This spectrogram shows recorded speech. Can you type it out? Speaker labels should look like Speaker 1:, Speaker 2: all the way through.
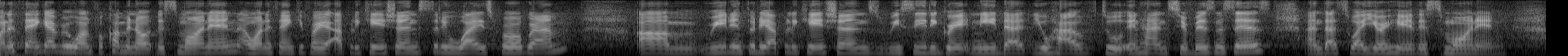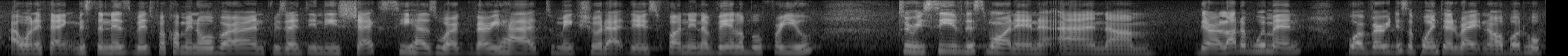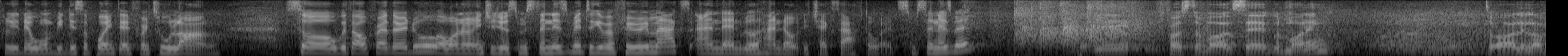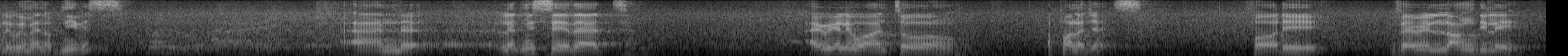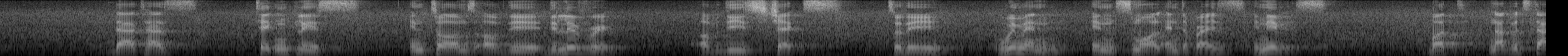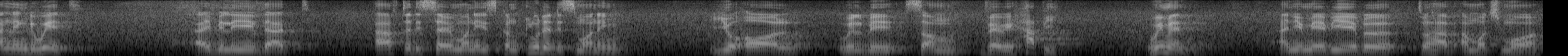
Speaker 1: I want to thank everyone for coming out this morning. I want to thank you for your applications to the WISE program. Um, reading through the applications, we see the great need that you have to enhance your businesses, and that's why you're here this morning. I want to thank Mr. Nisbet for coming over and presenting these checks. He has worked very hard to make sure that there's funding available for you to receive this morning. And um, there are a lot of women who are very disappointed right now, but hopefully they won't be disappointed for too long. So without further ado, I want to introduce Mr. Nisbet to give a few remarks, and then we'll hand out the checks afterwards. Mr. Nisbet?
Speaker 2: Let me first of all say good morning to all the lovely women of Nevis. And uh, let me say that I really want to apologize for the very long delay that has taken place in terms of the delivery of these checks to the women in small enterprise in Nevis. But notwithstanding the wait, I believe that after the ceremony is concluded this morning, you all will be some very happy women and you may be able to have a much more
